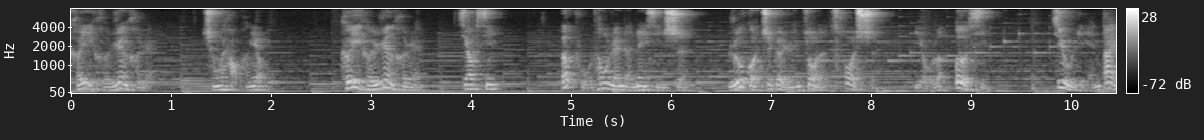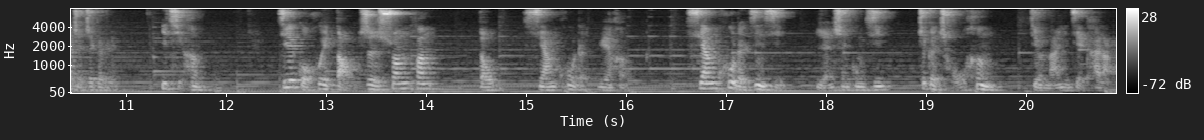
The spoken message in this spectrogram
可以和任何人成为好朋友，可以和任何人交心。而普通人的内心是，如果这个人做了错事，有了恶行，就连带着这个人一起恨，结果会导致双方。都相互的怨恨，相互的进行人身攻击，这个仇恨就难以解开了。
